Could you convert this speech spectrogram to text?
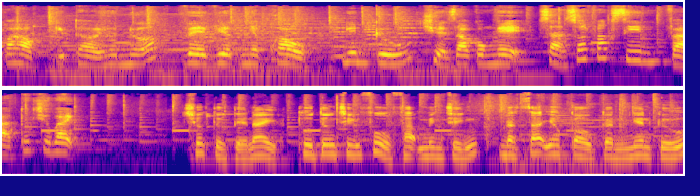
khoa học kịp thời hơn nữa về việc nhập khẩu, nghiên cứu, chuyển giao công nghệ, sản xuất vaccine và thuốc chữa bệnh. Trước thực tế này, Thủ tướng Chính phủ Phạm Minh Chính đặt ra yêu cầu cần nghiên cứu,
